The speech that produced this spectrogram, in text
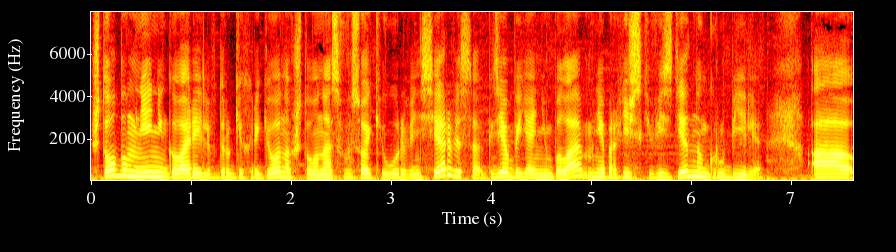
Что бы мне ни говорили в других регионах, что у нас высокий уровень сервиса, где бы я ни была, мне практически везде нагрубили. А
